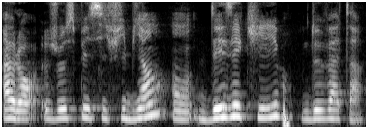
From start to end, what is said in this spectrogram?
Alors, je spécifie bien en déséquilibre de Vata.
